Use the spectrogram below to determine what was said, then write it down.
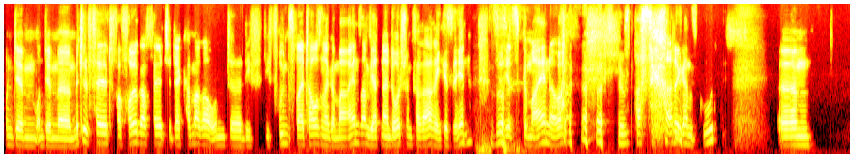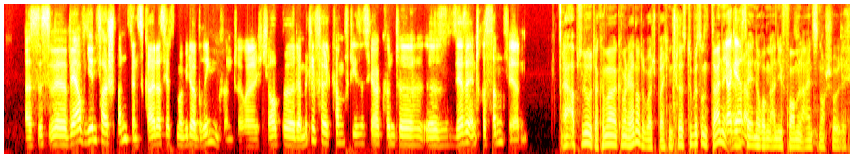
und dem, und dem äh, Mittelfeld, Verfolgerfeld der Kamera und äh, die, die frühen 2000er gemeinsam. Wir hatten einen deutschen Ferrari gesehen. So. Das ist jetzt gemein, aber das passt gerade ganz gut. Ähm, es äh, wäre auf jeden Fall spannend, wenn Sky das jetzt mal wieder bringen könnte, weil ich glaube, äh, der Mittelfeldkampf dieses Jahr könnte äh, sehr, sehr interessant werden. Ja, absolut. Da können wir, können wir gleich noch drüber sprechen. Chris, du bist uns deine ja, erste Erinnerung an die Formel 1 noch schuldig.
